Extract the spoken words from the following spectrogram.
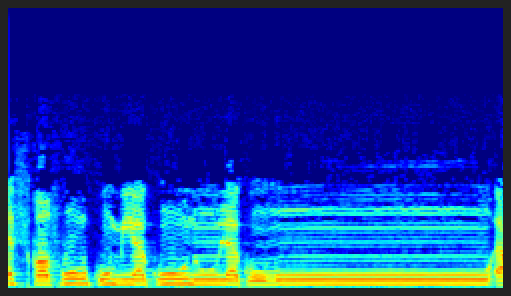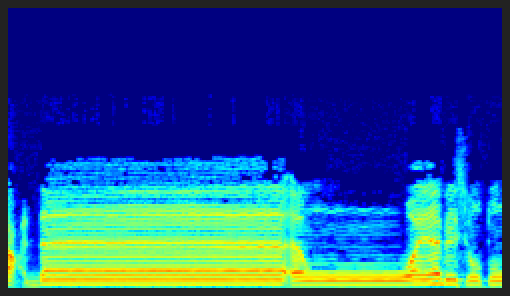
يثقفوكم يكونوا لكم اعداء ويبسطوا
